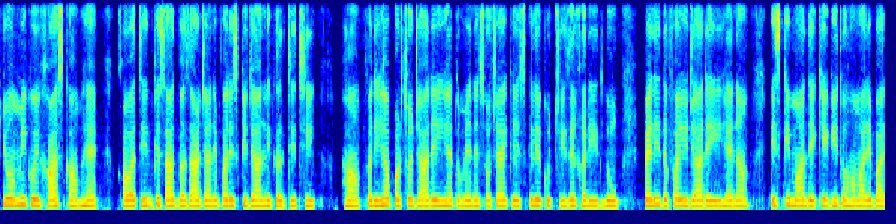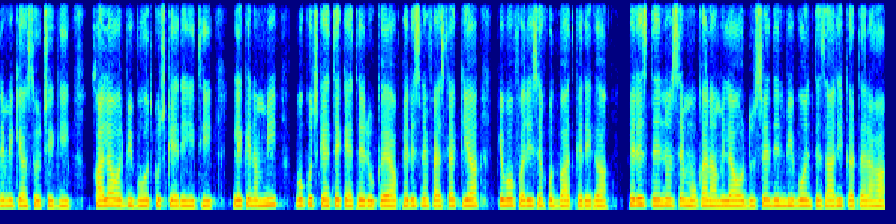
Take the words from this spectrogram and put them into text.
क्यों अम्मी, कोई ख़ास काम है? ख़वातीन के साथ बाज़ार जाने पर इसकी जान निकलती थी। हाँ फरीहा परसों जा रही है तो मैंने सोचा है कि इसके लिए कुछ चीज़ें ख़रीद लूँ। पहली दफ़ा ही जा रही है ना? इसकी माँ देखेगी तो हमारे बारे में क्या सोचेगी। खाला और भी बहुत कुछ कह रही थी, लेकिन अम्मी, वो कुछ कहते कहते रुक गया। फिर इसने फैसला किया कि वो फरी से खुद बात करेगा। फिर इस दिन उसे मौका ना मिला और दूसरे दिन भी वो इंतज़ार ही करता रहा।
